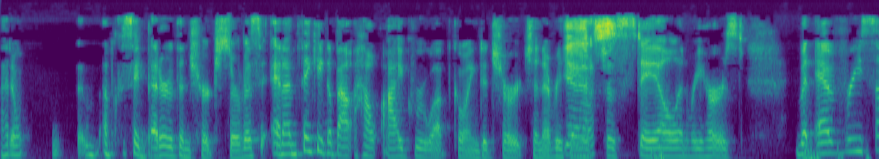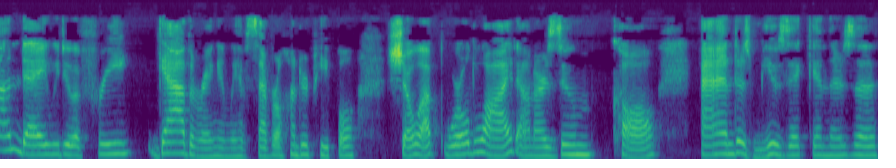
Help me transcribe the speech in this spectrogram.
I don't, I'm going to say better than church service. And I'm thinking about how I grew up going to church and everything yes. was just stale and rehearsed. But every Sunday we do a free gathering and we have several hundred people show up worldwide on our Zoom call and there's music and there's a,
